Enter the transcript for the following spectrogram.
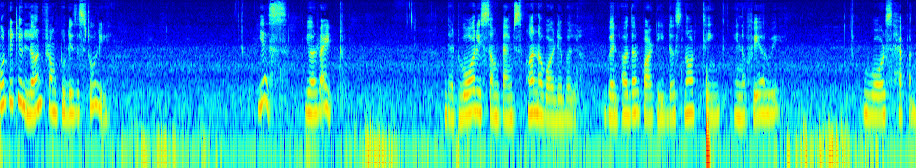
What did you learn from today's story? Yes, you are right. That war is sometimes unavoidable when other party does not think in a fair way. Wars happen.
